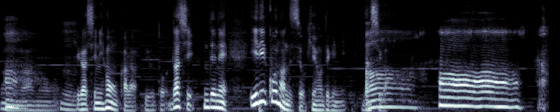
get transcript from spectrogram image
うんああ。のうん。東日本から言うと。だし。でねいりこなんですよ基本的に。だしが、あああ。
